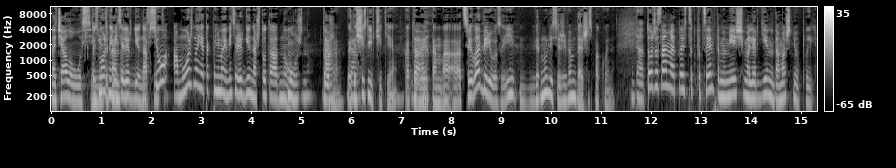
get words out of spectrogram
начала осени. То есть можно иметь аллергию на все, а можно, я так понимаю, иметь аллергию на что-то одно. Можно. Тоже. Да, Это да. счастливчики, которые да. там отцвела береза и вернулись и живем дальше спокойно. Да, то же самое относится к пациентам, имеющим аллергию на домашнюю пыль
